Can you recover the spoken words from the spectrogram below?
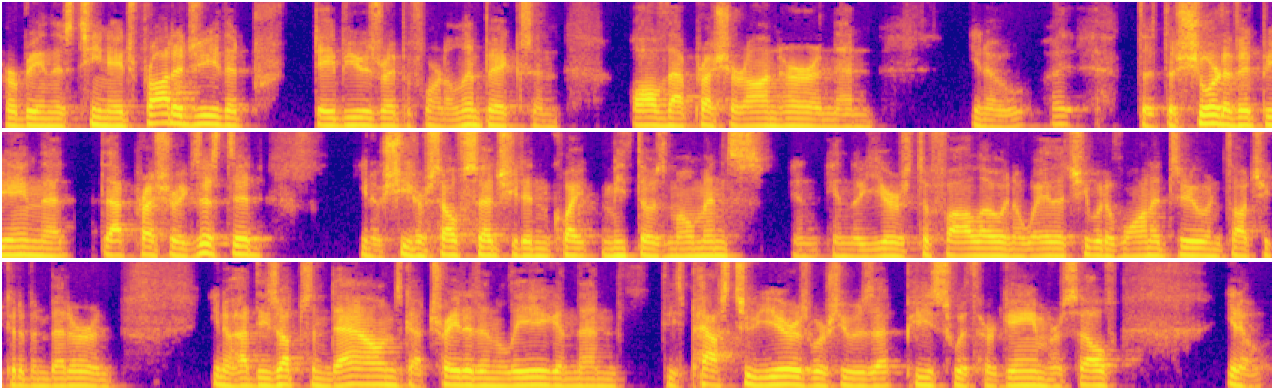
her being this teenage prodigy that debuts right before an Olympics and all of that pressure on her. And then, you know, the, the short of it being that that pressure existed, you know, she herself said she didn't quite meet those moments in, in the years to follow in a way that she would have wanted to and thought she could have been better. And, you know, had these ups and downs, got traded in the league, and then these past two years where she was at peace with her game herself, you know,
